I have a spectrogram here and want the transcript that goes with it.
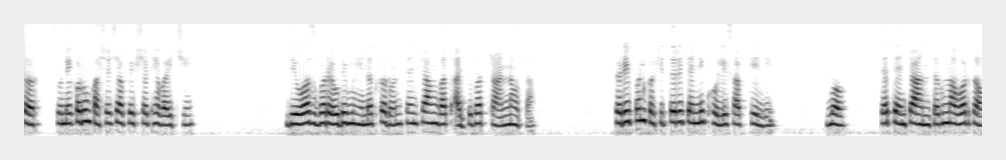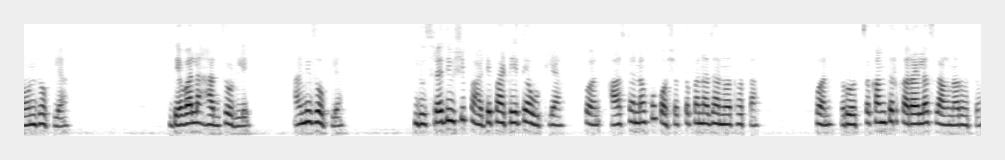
तर सुनेकडून कशाची अपेक्षा ठेवायची? दिवसभर एवढी मेहनत करून त्यांच्या अंगात अजिबात त्राण नव्हता. तरी पण कशी तरी त्यांनी खोली साफ केली. मग त्या त्यांच्या अंतरुणावर जाऊन झोपल्या. देवाला हात जोडले आणि झोपल्या. दुसऱ्या दिवशी पहाटे पहाटे त्या उठल्या पण आज त्यांना खूप अशक्तपणा जाणवत होता. पण रोजचं काम तर करायलाच लागणार होतं.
